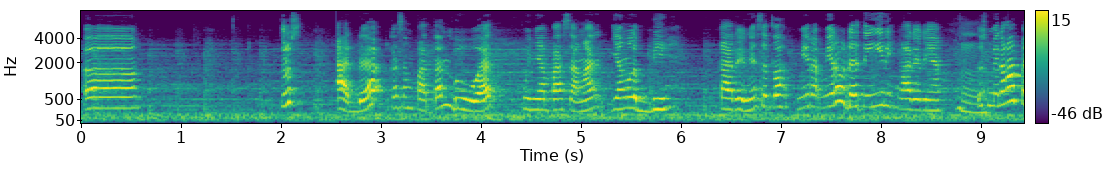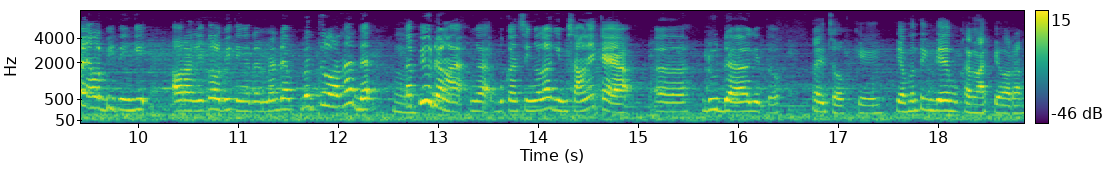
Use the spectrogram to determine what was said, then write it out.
eh terus ada kesempatan buat punya pasangan yang lebih karirnya setelah Mira Mira udah tinggi nih karirnya Hmm. terus Mira kan pengen lebih tinggi orang itu lebih tinggi dari Mira betulan ada Hmm. tapi udah nggak nggak bukan single lagi misalnya kayak eh, Duda gitu it's okay. Yang penting dia bukan laki orang,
